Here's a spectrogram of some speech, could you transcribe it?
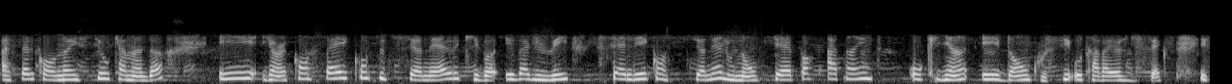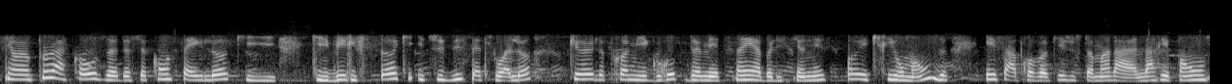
à celle qu'on a ici au Canada. Et il y a un conseil constitutionnel qui va évaluer si elle est constitutionnelle ou non, si elle porte atteinte aux clients et donc aussi aux travailleurs du sexe. Et c'est un peu à cause de ce conseil-là qui, qui vérifie ça, qui étudie cette loi-là, que le premier groupe de médecins abolitionnistes a écrit au monde et ça a provoqué justement la, la réponse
